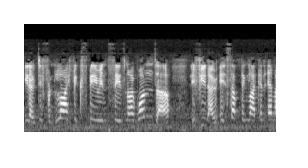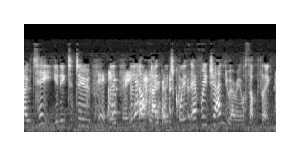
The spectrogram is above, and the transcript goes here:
you know, different life experiences. And I wonder if, you know, it's something like an MOT. You need to do the, the yeah. love language quiz every January or something.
